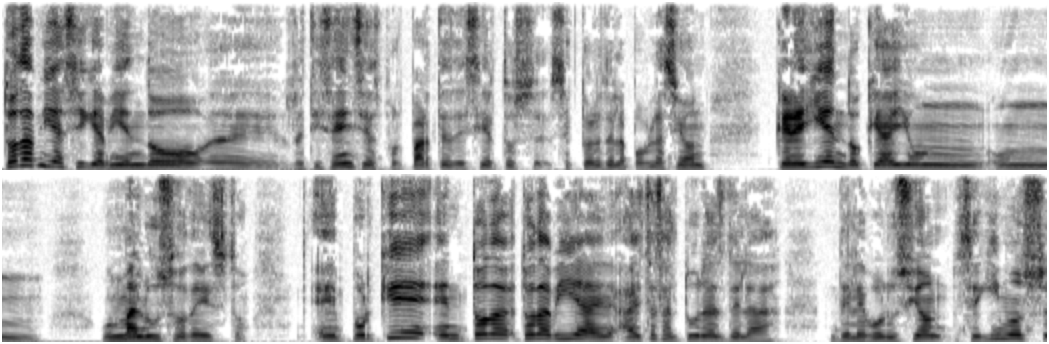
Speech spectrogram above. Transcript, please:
todavía sigue habiendo eh, reticencias por parte de ciertos eh, sectores de la población creyendo que hay un, un, mal uso de esto. Eh, ¿Por qué en toda, todavía eh, a estas alturas de la, de la evolución seguimos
